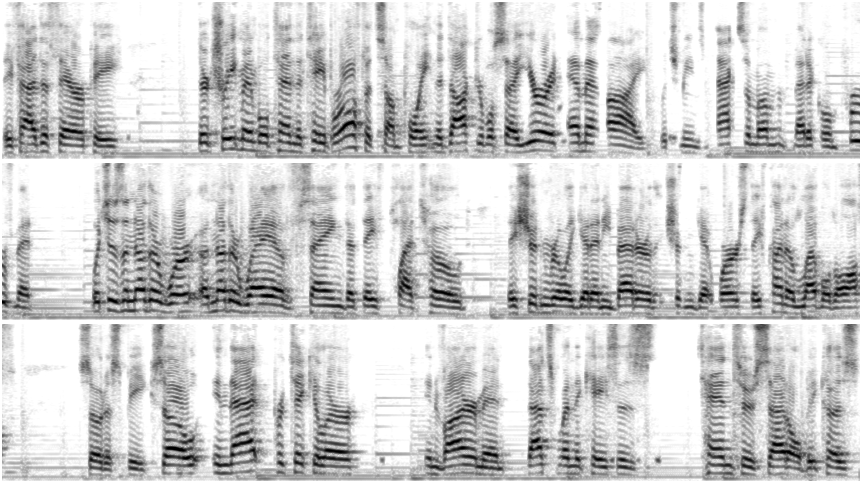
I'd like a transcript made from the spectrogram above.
they've had the therapy, their treatment will tend to taper off at some point, and the doctor will say, You're at MMI, which means maximum medical improvement, which is another another way of saying that they've plateaued. They shouldn't really get any better, they shouldn't get worse. They've kind of leveled off, so to speak. So, in that particular environment, that's when the cases tend to settle because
